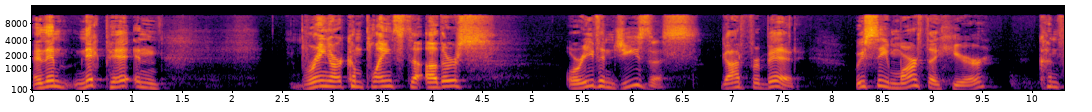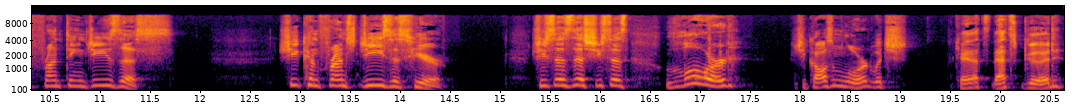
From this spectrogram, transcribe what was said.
and then nitpick and bring our complaints to others or even Jesus. God forbid. We see Martha here confronting Jesus. She confronts Jesus here. She says this She says, Lord, she calls him Lord, which, okay, that's, that's good.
